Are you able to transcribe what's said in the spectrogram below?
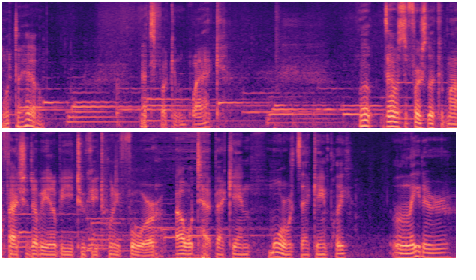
what the hell? That's fucking whack. Well, that was the first look at my faction WWE 2K24. I will tap back in more with that gameplay later.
